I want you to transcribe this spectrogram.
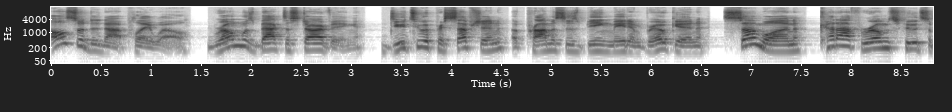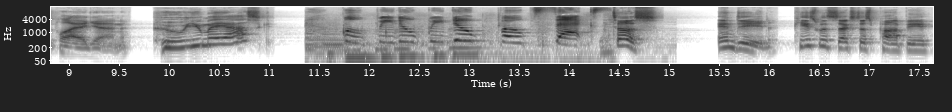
also did not play well. Rome was back to starving. Due to a perception of promises being made and broken, someone cut off Rome's food supply again. Who, you may ask? Boopy doopy doop boop sex. Tus. Indeed, peace with Sextus Pompey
